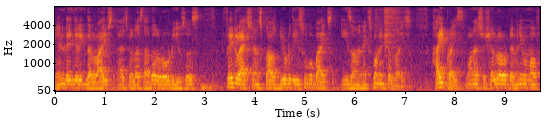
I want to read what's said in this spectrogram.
endangering their lives as well as other road users. Fatal accidents caused due to these superbikes is on an exponential rise. High price. One has to shell out a minimum of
